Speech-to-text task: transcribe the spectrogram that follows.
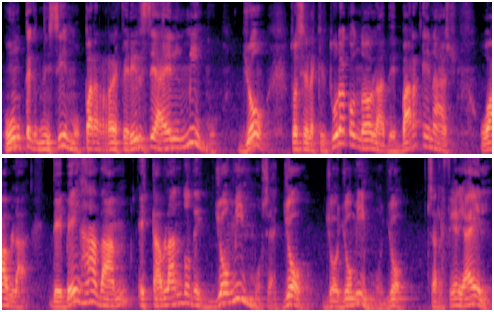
Un tecnicismo para referirse a él mismo. Yo. Entonces, la escritura cuando habla de Bar Enash o habla de Ben Hadam, está hablando de yo mismo. O sea, yo, yo, yo mismo, yo. Se refiere a él.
